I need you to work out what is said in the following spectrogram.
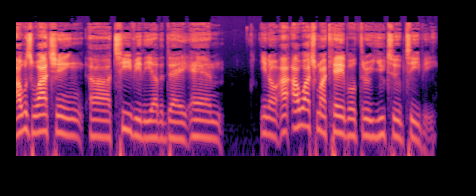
I was watching uh, TV the other day, and you know I, I watch my cable through YouTube TV,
